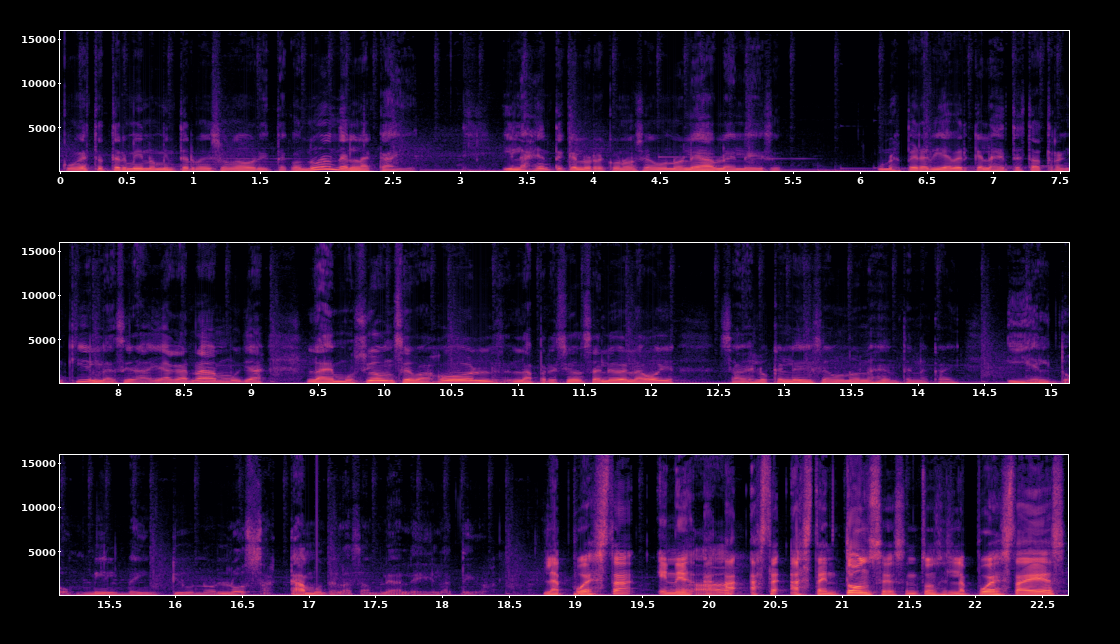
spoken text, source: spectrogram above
con este termino mi intervención ahorita, cuando uno anda en la calle y la gente que lo reconoce a uno le habla y le dice, uno esperaría ver que la gente está tranquila, decir, ah, ya ganamos, ya la emoción se bajó, la presión salió de la olla. ¿Sabes lo que le dice a uno la gente en la calle? Y el 2021 lo sacamos de la Asamblea Legislativa. La apuesta en e, ah. hasta, hasta entonces, entonces la apuesta es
